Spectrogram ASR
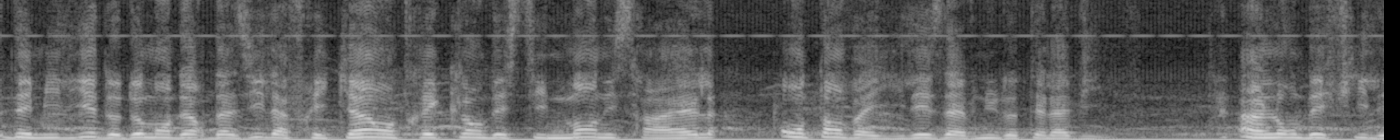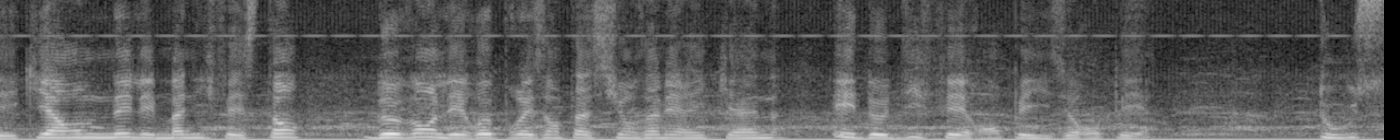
des milliers de demandeurs d'asile africains entrés clandestinement en Israël ont envahi les avenues de Tel Aviv un long défilé qui a emmené les manifestants devant les représentations américaines et de différents pays européens. Tous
